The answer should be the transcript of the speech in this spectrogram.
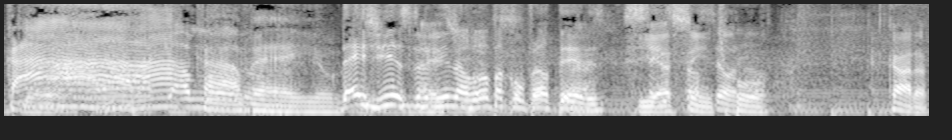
Caraca, velho. 10 dias dormindo na rua pra comprar o tênis. É. E é assim, tipo, cara,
